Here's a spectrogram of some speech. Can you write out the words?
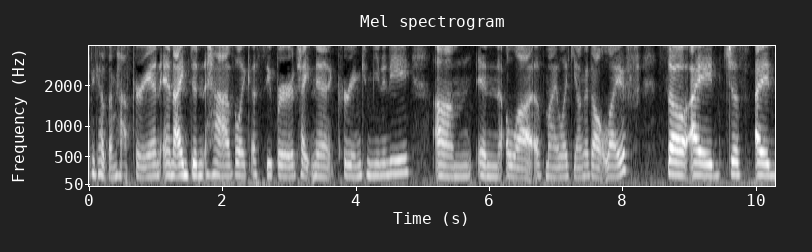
because I'm half Korean, and I didn't have like a super tight knit Korean community um, in a lot of my like young adult life. So I just I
